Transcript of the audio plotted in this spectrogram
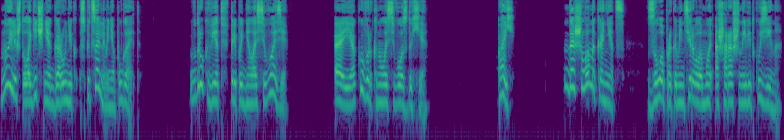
Ну или, что логичнее, Гаруник специально меня пугает. Вдруг ветвь приподнялась в вазе, а я кувыркнулась в воздухе. «Ай!» «Дошло, наконец!» — зло прокомментировала мой ошарашенный вид кузина.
